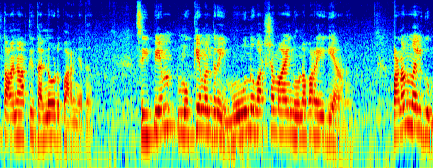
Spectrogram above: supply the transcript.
സ്ഥാനാർത്ഥി തന്നോട് പറഞ്ഞത്. സി പി എം മുഖ്യമന്ത്രി മൂന്ന് വർഷമായി നുണ പറയുകയാണ്. പണം നൽകും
